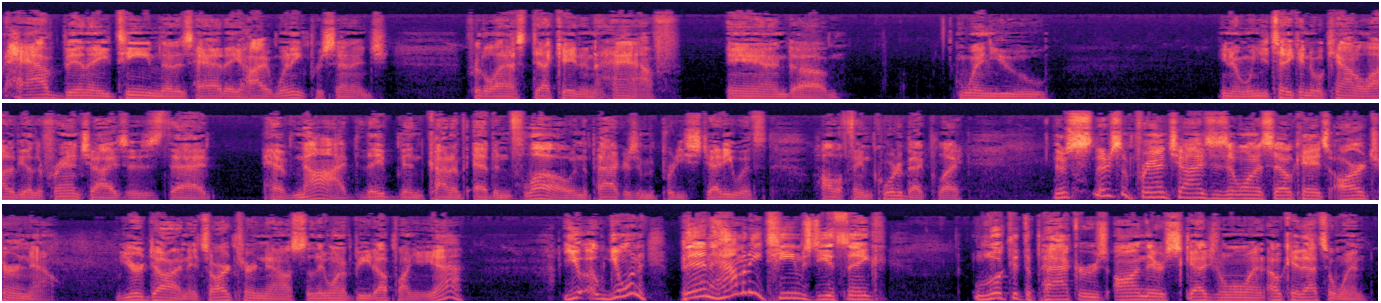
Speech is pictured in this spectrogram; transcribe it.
have been a team that has had a high winning percentage for the last decade and a half. And um, when you you know, when you take into account a lot of the other franchises that have not, they've been kind of ebb and flow, and the Packers have been pretty steady with Hall of Fame quarterback play. There's there's some franchises that want to say, okay, it's our turn now. You're done. It's our turn now, so they want to beat up on you. Yeah, you you want Ben? How many teams do you think looked at the Packers on their schedule and went, okay, that's a win?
